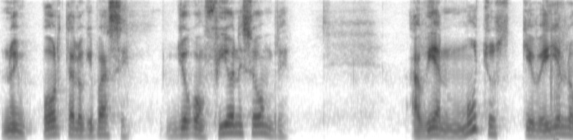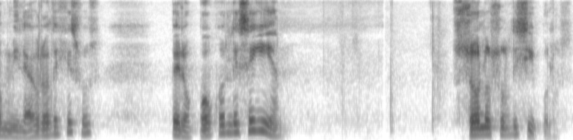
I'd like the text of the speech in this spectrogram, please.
no importa lo que pase, yo confío en ese hombre. Habían muchos que veían los milagros de Jesús, pero pocos le seguían. Solo sus discípulos.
